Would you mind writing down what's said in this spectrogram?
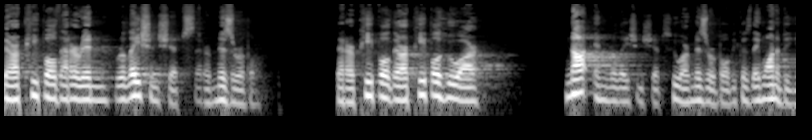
There are people that are in relationships that are miserable. That are people, there are people who are not in relationships who are miserable because they want to be.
